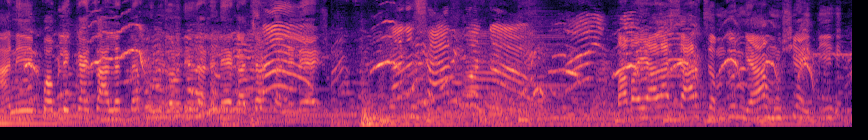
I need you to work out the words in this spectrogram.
आणि पब्लिक काय चालत नाही फुल गर्दी झालेली आहे गचाट झालेली आहे. बाबा याला शार्क समजून घ्या. मुशी आहे ती.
